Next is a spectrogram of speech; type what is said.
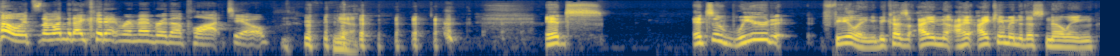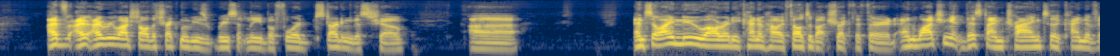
No, it's the one that I couldn't remember the plot to. Yeah. it's it's a weird feeling because I know I, I came into this knowing I've I, I rewatched all the Shrek movies recently before starting this show, uh, and so I knew already kind of how I felt about Shrek the Third. And watching it this time, trying to kind of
